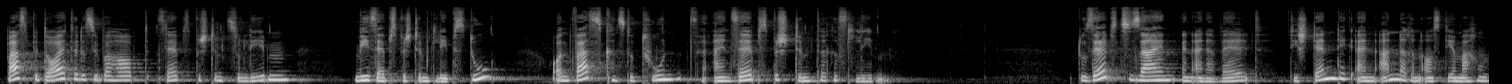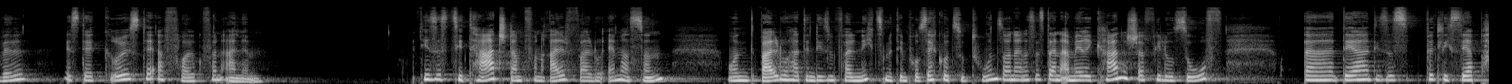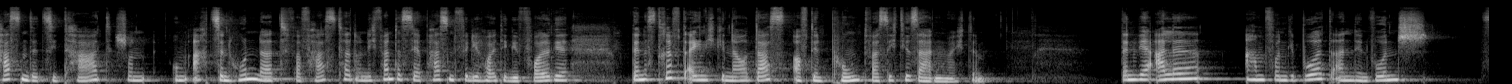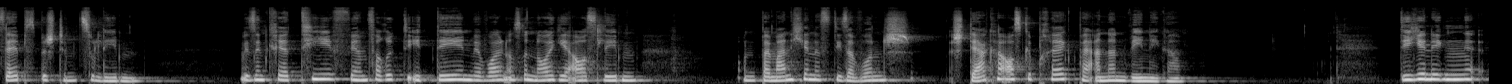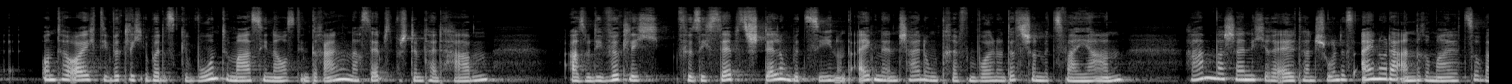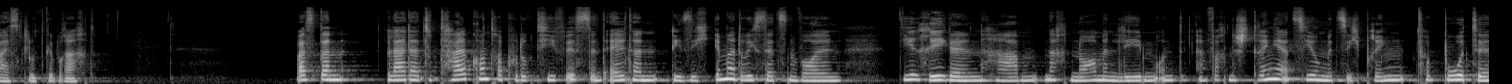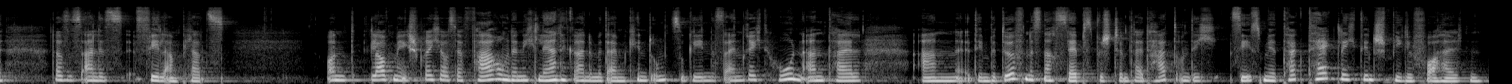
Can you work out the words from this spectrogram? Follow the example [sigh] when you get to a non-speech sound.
Was bedeutet es überhaupt, selbstbestimmt zu leben? Wie selbstbestimmt lebst du? Und was kannst du tun für ein selbstbestimmteres Leben? Du selbst zu sein in einer Welt, die ständig einen anderen aus dir machen will, ist der größte Erfolg von allem. Dieses Zitat stammt von Ralph Waldo Emerson und Waldo hat in diesem Fall nichts mit dem Prosecco zu tun, sondern es ist ein amerikanischer Philosoph, äh, der dieses wirklich sehr passende Zitat schon um 1800 verfasst hat. Und ich fand das sehr passend für die heutige Folge, denn es trifft eigentlich genau das auf den Punkt, was ich dir sagen möchte. Denn wir alle haben von Geburt an den Wunsch, selbstbestimmt zu leben. Wir sind kreativ, wir haben verrückte Ideen, wir wollen unsere Neugier ausleben. Und bei manchen ist dieser Wunsch stärker ausgeprägt, bei anderen weniger. Diejenigen unter euch, die wirklich über das gewohnte Maß hinaus den Drang nach Selbstbestimmtheit haben, also die wirklich für sich selbst Stellung beziehen und eigene Entscheidungen treffen wollen und das schon mit zwei Jahren, haben wahrscheinlich ihre Eltern schon das ein oder andere Mal zur Weißglut gebracht. Was dann leider total kontraproduktiv ist, sind Eltern, die sich immer durchsetzen wollen, die Regeln haben, nach Normen leben und einfach eine strenge Erziehung mit sich bringen, Verbote, das ist alles fehl am Platz. Und glaub mir, ich spreche aus Erfahrung, denn ich lerne gerade mit einem Kind umzugehen, das einen recht hohen Anteil an dem Bedürfnis nach Selbstbestimmtheit hat und ich sehe es mir tagtäglich den Spiegel vorhalten.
